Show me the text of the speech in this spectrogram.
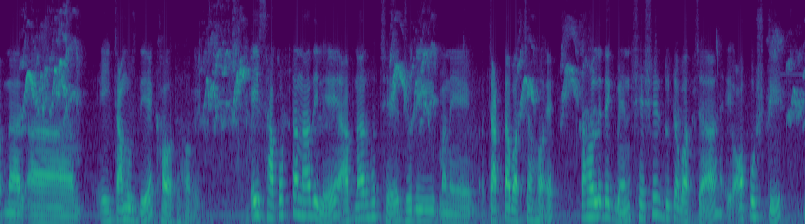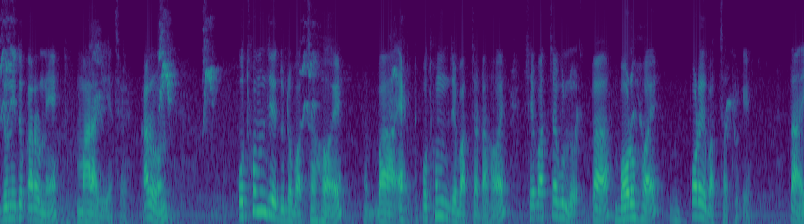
আপনার এই চামচ দিয়ে খাওয়াতে হবে। এই সাপোর্টটা না দিলে আপনার হচ্ছে যদি মানে চারটা বাচ্চা হয়, তাহলে দেখবেন শেষের দুটো বাচ্চা এই অপুষ্টি জনিত কারণে মারা গিয়েছে। কারণ প্রথম যে দুটো বাচ্চা হয় বা এক, প্রথম যে বাচ্চাটা হয়, সে বাচ্চাগুলোটা বড় হয় পরের বাচ্চা থেকে। তাই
